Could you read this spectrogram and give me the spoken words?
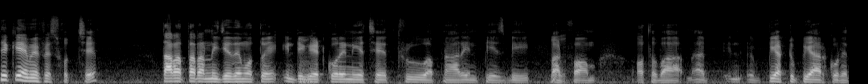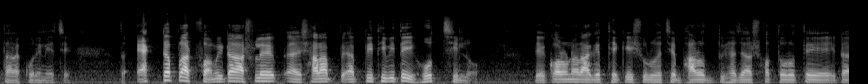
থেকে এমএফএস হচ্ছে। তারা তারা নিজেদের মতো ইন্টিগ্রেট করে নিয়েছে থ্রু আপনার এনপিএসবি প্ল্যাটফর্ম অথবা পিয়ার টু পিয়ার করে তারা করে নিয়েছে। তো একটা প্ল্যাটফর্ম এটা আসলে সারা পৃথিবীতেই হচ্ছিল। যে করোনার আগের থেকেই শুরু হয়েছে। ভারত দুই হাজার সতেরোতে এটা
